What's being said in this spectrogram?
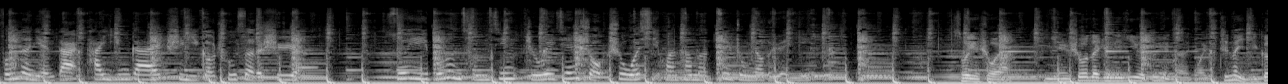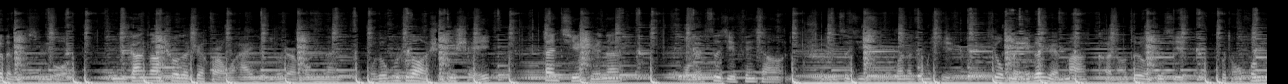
峰的年代，他应该是一个出色的诗人。所以，不论曾经，只为坚守，是我喜欢他们最重要的原因。所以说呀，你说的这些乐队呢，我真的一个都没听过。你刚刚说的这会儿，我还有点懵呢，我都不知道谁是谁。但其实呢，我们自己分享属于自己喜欢的东西，就每个人嘛，可能都有自己不同风格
